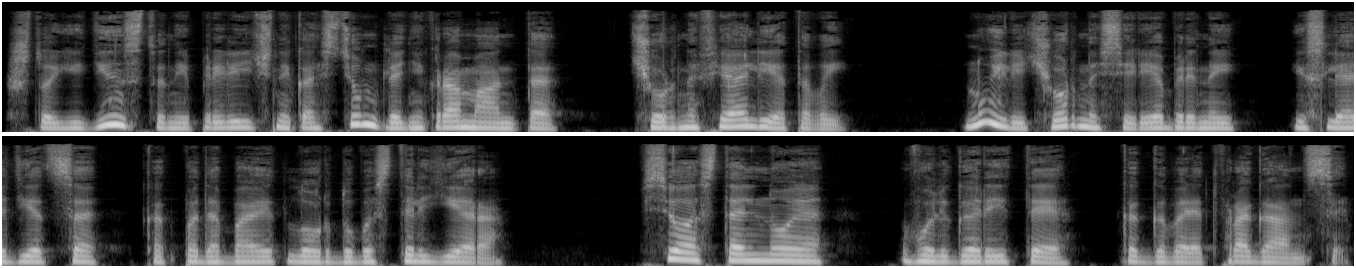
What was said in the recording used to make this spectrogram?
что единственный приличный костюм для некроманта — черно-фиолетовый, ну или черно-серебряный, если одеться, как подобает лорду Бастельера. Все остальное — вульгарите, как говорят фраганцы.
